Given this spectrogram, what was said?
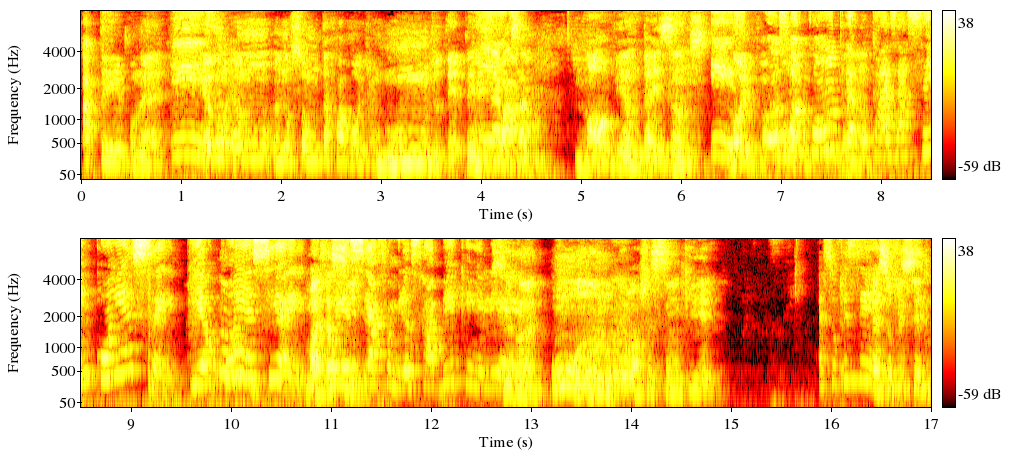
a tempo, né? Isso. Eu não, eu, não, eu não sou muito a favor de muito tempo. Tem gente que passa nove anos, dez anos Isso, noiva. eu sou noiva, contra não. o casar sem conhecer. E eu conhecia ele. Mas eu assim, conhecia a família, eu sabia quem ele era. Silane, um ano Uhum. eu acho assim que É suficiente. é suficiente.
